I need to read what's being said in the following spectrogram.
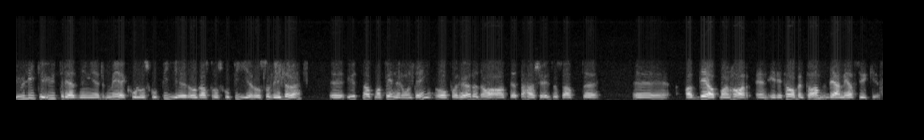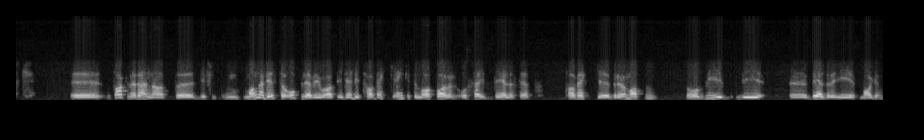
ulike utredninger med koloskopier og gastroskopier osv. Uh, eh, uten at man finner noen ting. Og får høre da at dette her skyldes at uh, at det at man har en irritabel tarm, det er mer psykisk. Eh, saken er den at eh, de, Mange av disse opplever jo at idet de tar vekk enkelte matvarer, og særdeleshet tar vekk eh, brødmaten, så blir de eh, bedre i magen.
